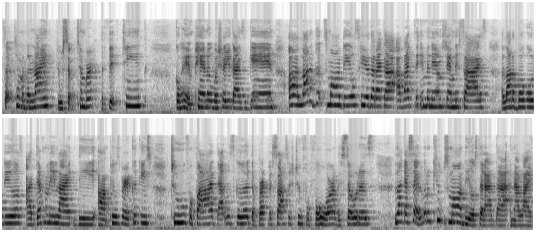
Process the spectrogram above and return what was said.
September the 9th through September the 15th go ahead and pan over show you guys again. Uh, a lot of good small deals here that I got. I like the M&M's family size. A lot of BOGO deals. I definitely like the um, Pillsbury cookies two for five. That was good. The breakfast sausage two for four. The sodas. Like I said little cute small deals that I got and I like.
